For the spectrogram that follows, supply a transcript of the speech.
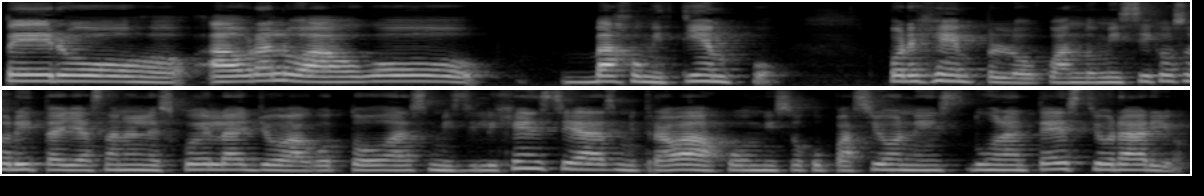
pero ahora lo hago bajo mi tiempo. Por ejemplo, cuando mis hijos ahorita ya están en la escuela, yo hago todas mis diligencias, mi trabajo, mis ocupaciones durante este horario.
